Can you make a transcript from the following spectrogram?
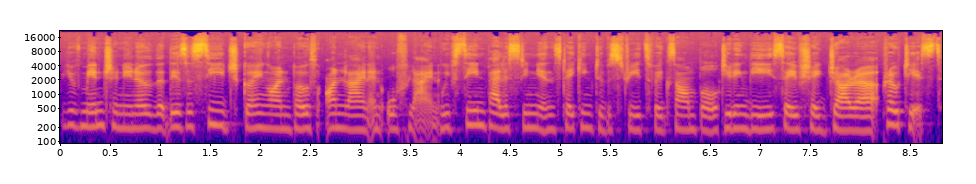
you've mentioned, you know, that there's a siege going on both online and offline. We've seen Palestinians taking to the streets, for example, during the Save Sheikh Jarrah protests.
